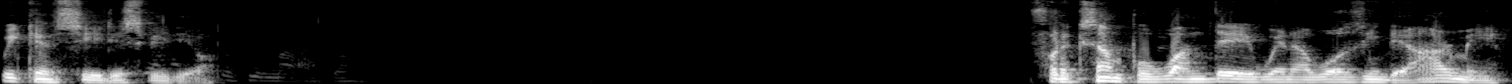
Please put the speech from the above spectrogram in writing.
We can see this video. For example, one day when I was in the army,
